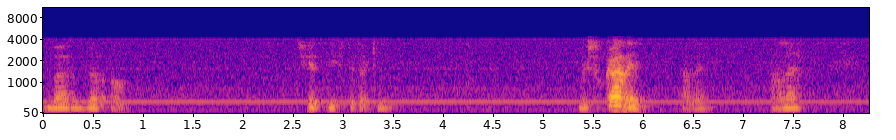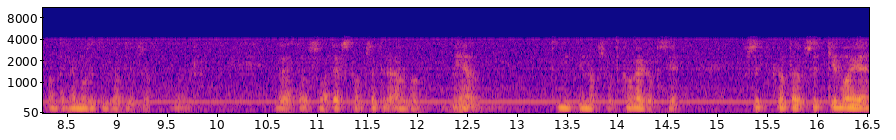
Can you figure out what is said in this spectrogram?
bardzo o świetlisty taki wyszukany, ale, ale on trochę może tu za dużo. Dobra. Zaraz to szmateczką przetrę albo, nie tu nic nie ma przypadkowego, tu się wszystko to, wszystkie moje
